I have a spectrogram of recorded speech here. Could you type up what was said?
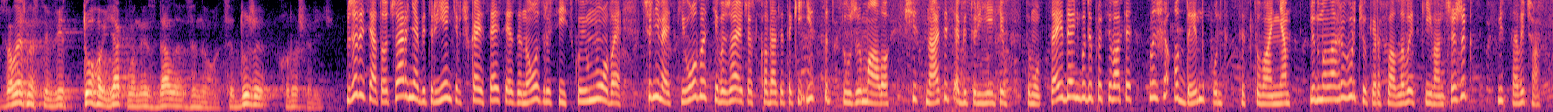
в залежності від того, як вони здали ЗНО. Це дуже хороша річ. Вже 10 червня абітурієнтів чекає сесія ЗНО з російської мови. В Чернівецькій області бажаючих складати такий іспит дуже мало – 16 абітурієнтів. Тому в цей день буде працювати лише один пункт тестування. Людмила Григорчук, Ярослав Левицький, Іван Чижик. Місцевий час.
